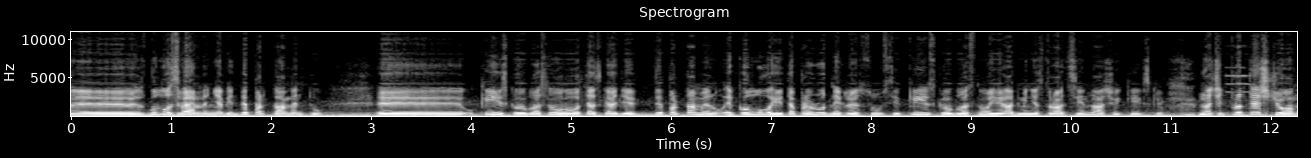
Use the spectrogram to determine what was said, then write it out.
е, було звернення від департаменту Київського обласного так сказати, департаменту екології та природних ресурсів Київської обласної адміністрації, нашої Київської, значить, про те, що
